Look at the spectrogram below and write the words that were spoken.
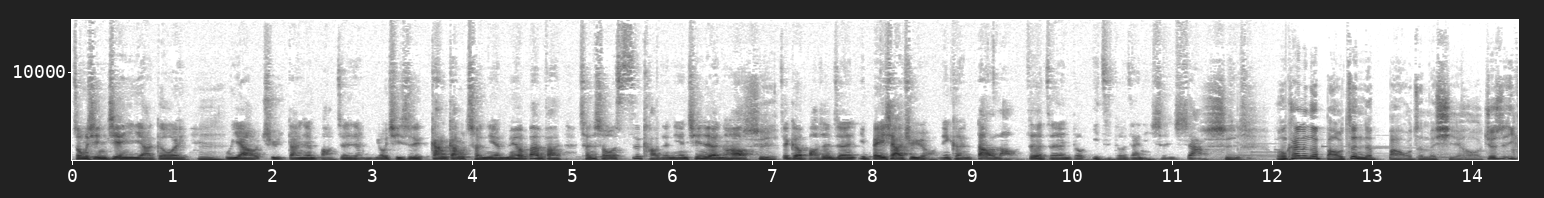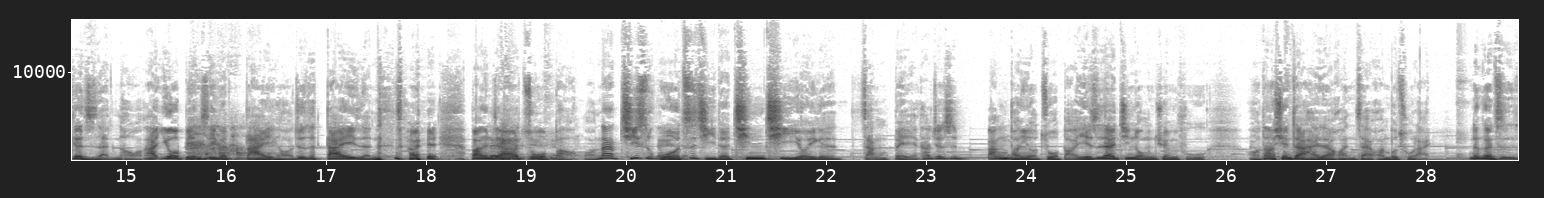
衷心建议啊，各位，嗯，不要去担任保证人，尤其是刚刚成年、没有办法成熟思考的年轻人哈。是这个保证责任一背下去哦，你可能到老，这个责任都一直都在你身上。是我们看那个保证的保怎么写哦，就是一个人哦，啊，右边是一个 呆哦，就是呆人 才会帮人家做保哦。那其实我自己的亲戚有一个长辈，他就是帮朋友做保，也是在金融圈服务。哦，到现在还在还债，还不出来，那个是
